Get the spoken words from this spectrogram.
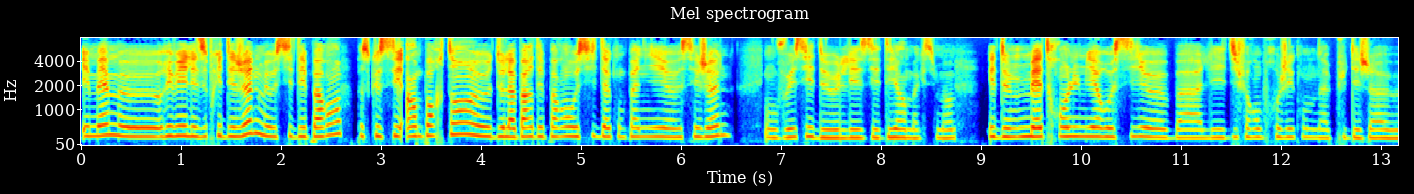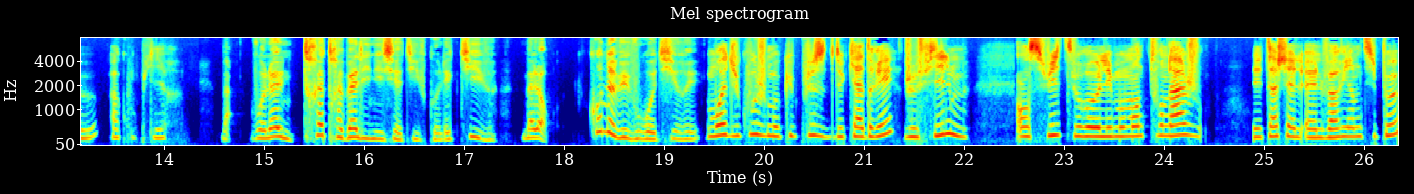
et même euh, réveiller les esprits des jeunes mais aussi des parents parce que c'est important euh, de la part des parents aussi d'accompagner ces jeunes. On veut essayer de les aider un maximum et de mettre en lumière aussi bah, les différents projets qu'on a pu déjà accomplir. Voilà une très très belle initiative collective. Mais alors, qu'en avez-vous retiré? Moi, du coup, je m'occupe plus de cadrer, je filme. Ensuite, sur euh, les moments de tournage, les tâches, elles, varient un petit peu.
